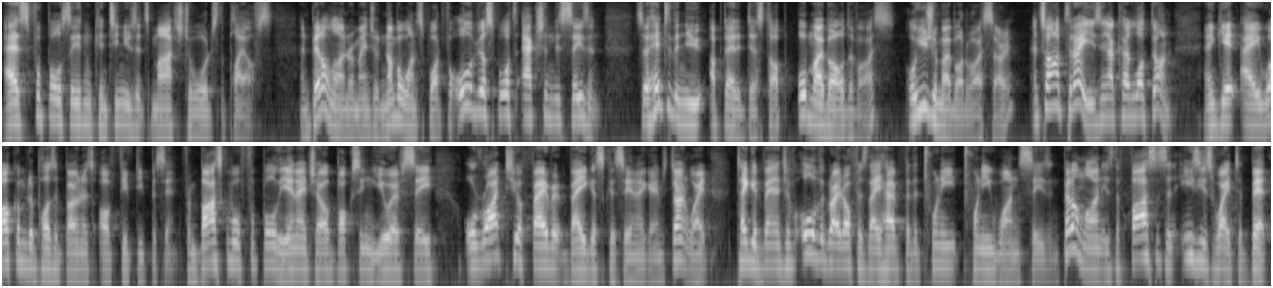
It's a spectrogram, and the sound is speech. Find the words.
as football season continues its march towards the playoffs. And BetOnline remains your number one spot for all of your sports action this season. So head to the new updated desktop or mobile device, or use your mobile device, sorry, and sign up today using our code Locked On and get a welcome deposit bonus of 50% from basketball, football, the NHL, boxing, UFC, or right to your favorite Vegas casino games. Don't wait. Take advantage of all of the great offers they have for the 2021 season. BetOnline is the fastest and easiest way to bet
